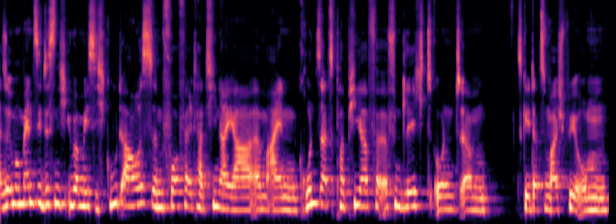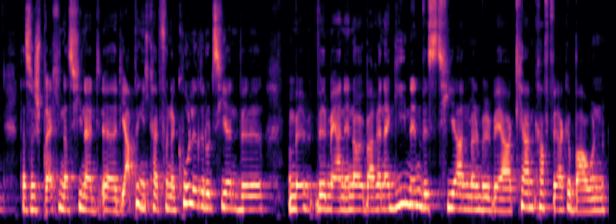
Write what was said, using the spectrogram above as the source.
Also im Moment sieht es nicht übermäßig gut aus. Im Vorfeld hat China ja ähm, ein Grundsatzpapier veröffentlicht und ähm, es geht da zum Beispiel um das Versprechen, dass China äh, die Abhängigkeit von der Kohle reduzieren will. Man will, mehr in erneuerbare Energien investieren, man will mehr Kernkraftwerke bauen,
